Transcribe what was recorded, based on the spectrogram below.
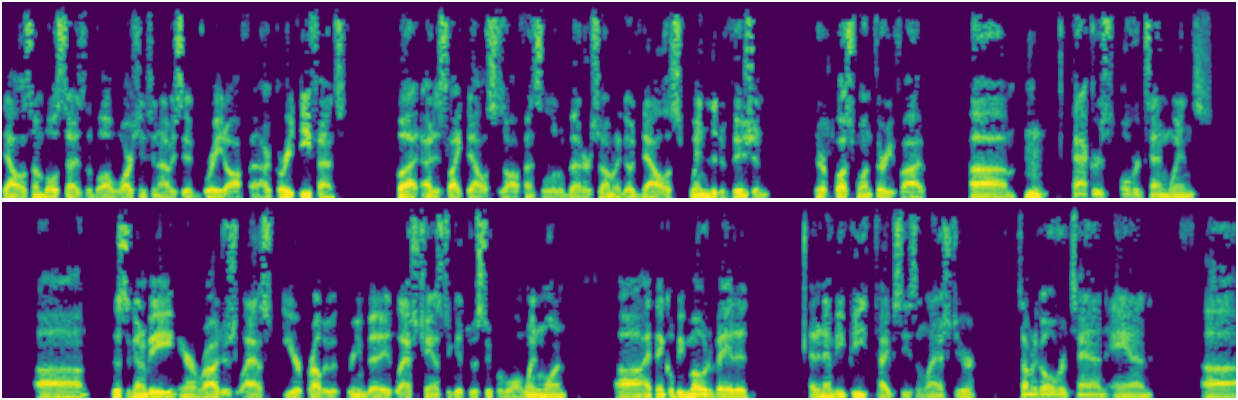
Dallas on both sides of the ball. Washington obviously a great off, a great defense, but I just like Dallas's offense a little better. So I'm going to go Dallas win the division. They're plus 135. Um, Packers over 10 wins. Uh, this is going to be Aaron Rodgers' last year probably with Green Bay, last chance to get to a Super Bowl and win one. Uh, I think he'll be motivated. Had an MVP type season last year. So I'm going to go over 10 and, uh,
